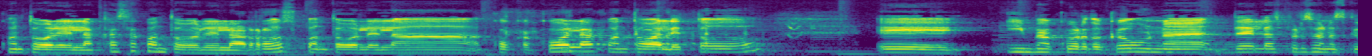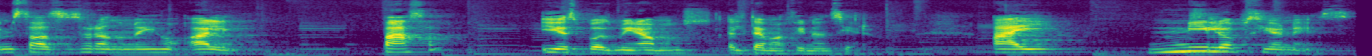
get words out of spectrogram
cuánto vale la casa, cuánto vale el arroz, cuánto vale la Coca-Cola, cuánto vale todo. Eh, y me acuerdo que una de las personas que me estaba asesorando me dijo, Ale, pasa y después miramos el tema financiero. Hay mil opciones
